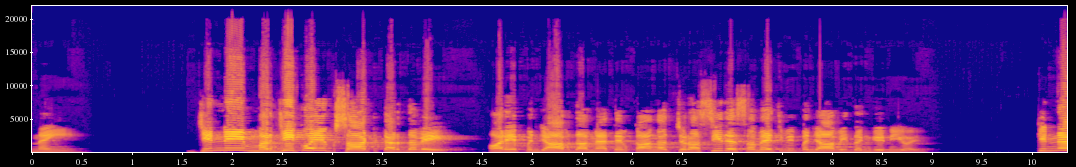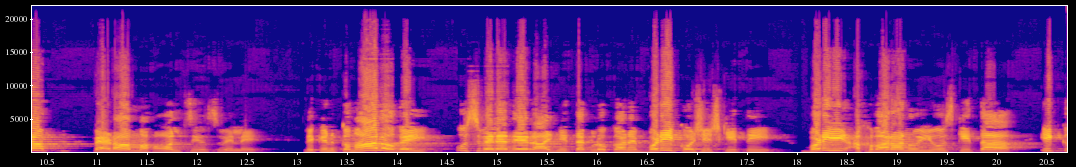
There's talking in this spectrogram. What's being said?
ਨਹੀਂ। ਜਿੰਨੀ ਮਰਜ਼ੀ ਕੋਈ ਉਕਸਾਟ ਕਰ ਦਵੇ, ਔਰ ਇਹ ਪੰਜਾਬ ਦਾ ਮੈਂ ਤੇ ਕਹਾਂਗਾ 84 ਦੇ ਸਮੇਂ 'ਚ ਵੀ ਪੰਜਾਬ ਹੀ ਦੰਗੇ ਨਹੀਂ ਹੋਏ। ਕਿੰਨਾ ਭੈੜਾ ਮਾਹੌਲ ਸੀ ਉਸ ਵੇਲੇ। ਲੇਕਿਨ ਕਮਾਲ ਹੋ ਗਈ। ਉਸ ਵੇਲੇ ਦੇ ਰਾਜਨੀਤਿਕ ਲੋਕਾਂ ਨੇ ਬੜੀ ਕੋਸ਼ਿਸ਼ ਕੀਤੀ। ਬੜੀ ਅਖਬਾਰਾਂ ਨੂੰ ਯੂਜ਼ ਕੀਤਾ, ਇੱਕ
